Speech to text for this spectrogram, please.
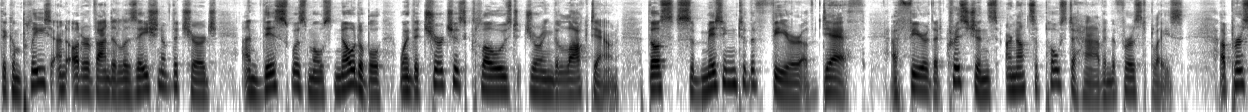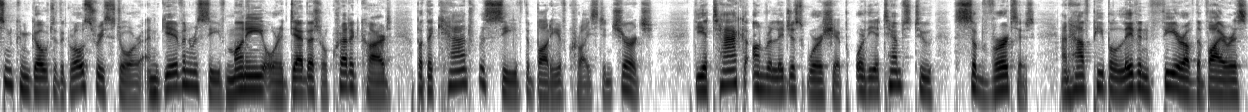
the complete and utter vandalization of the church, and this was most notable when the churches closed during the lockdown, thus submitting to the fear of death. A fear that Christians are not supposed to have in the first place. A person can go to the grocery store and give and receive money or a debit or credit card, but they can't receive the body of Christ in church the attack on religious worship or the attempt to subvert it and have people live in fear of the virus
